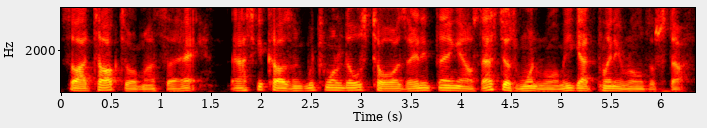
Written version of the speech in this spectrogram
So I talked to him. I said, hey, ask your cousin which one of those toys or anything else. That's just one room. He got plenty of rooms of stuff.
